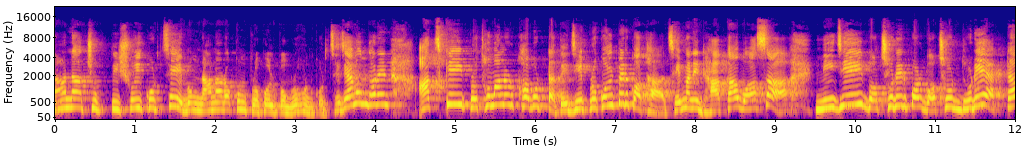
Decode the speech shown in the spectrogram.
নানা চুক্তি সই করছে এবং নানা রকম প্রকল্প গ্রহণ করছে। যেমন ধরেন আজকে এই প্রথম আলোর খবরটাতে যে প্রকল্পের কথা আছে মানে ঢাকা, ওয়াসা নিজেই বছরের পর বছর ধরে একটা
